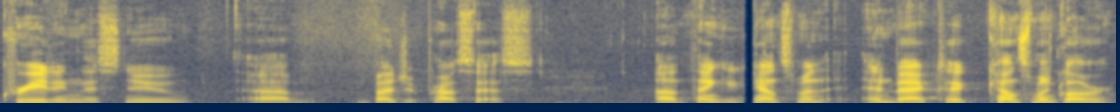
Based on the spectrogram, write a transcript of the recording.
creating this new um, budget process. Uh, Thank you, Councilman. And back to Councilman Glover.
